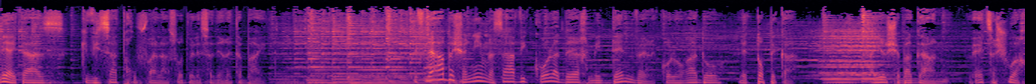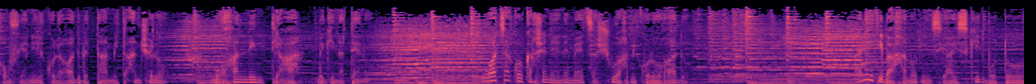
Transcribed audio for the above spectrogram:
לי הייתה אז כביסה דחופה לעשות ולסדר את הבית. לפני ארבע שנים נסע אבי כל הדרך מדנבר, קולורדו, לטופקה, העיר שבה גרנו, ועץ אשוח האופייני לקולורדו בתא המטען שלו מוכן לנטיעה בגינתנו. הוא רצה כל כך שנהנה מעץ אשוח מקולורדו. אני הייתי בהכנות לנסיעה עסקית באותו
